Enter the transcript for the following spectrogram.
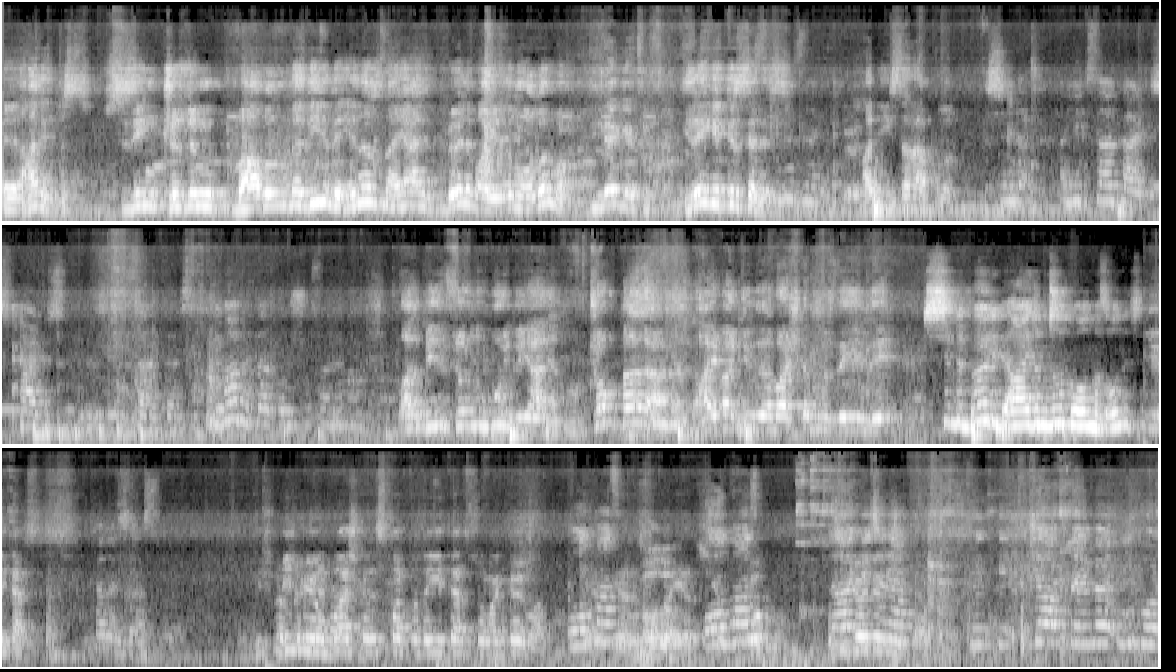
Ee, hani sizin çözüm babında değil de en azından yani böyle bir ayrılım olur mu? Dile getirsin. Dile getirseniz. Hadi ilk sana yapalım. Şimdi Ali İksel kardeş, istersen. Devam et, konuşursan devam et. Vallahi Benim sorunum buydu yani. Çok daha da hayvancılığa başkanımız değildi. Şimdi böyle bir ayrımcılık olmaz. Onun için Yeter. kanalizasyon. Bilmiyorum başka Isparta'da yetersiz olan köy var. Olmaz mı? Olmaz mı? Daha köyde geçen de hafta, ge- iki hafta evvel Uluborlu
